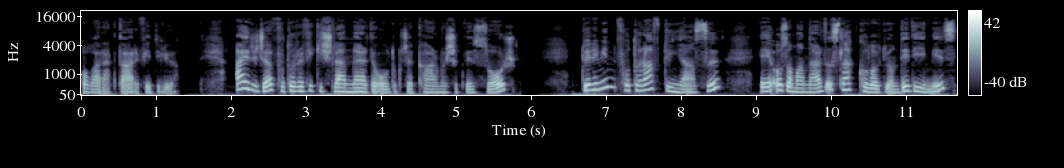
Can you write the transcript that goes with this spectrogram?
olarak tarif ediliyor. Ayrıca fotoğrafik işlemler de oldukça karmaşık ve zor. Dönemin fotoğraf dünyası e, o zamanlarda ıslak kolodyon dediğimiz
